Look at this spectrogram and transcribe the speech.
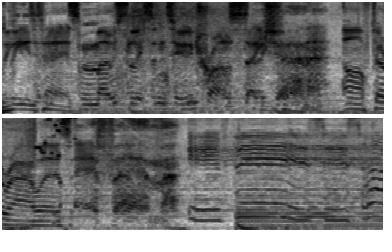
The, internet's, internet's most listened to trance station. After Hours FM. If this is how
